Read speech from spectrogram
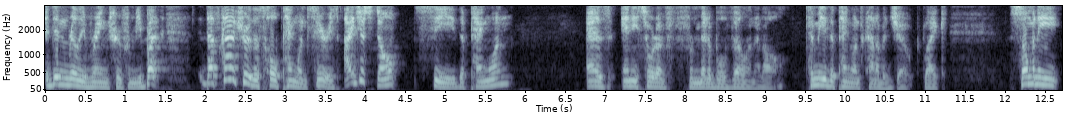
it didn't really ring true for me. But that's kind of true of this whole Penguin series. I just don't see the Penguin as any sort of formidable villain at all. To me, the Penguin's kind of a joke. Like so many,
